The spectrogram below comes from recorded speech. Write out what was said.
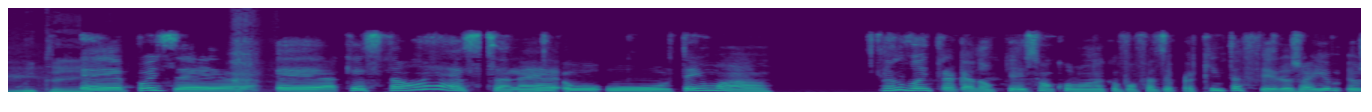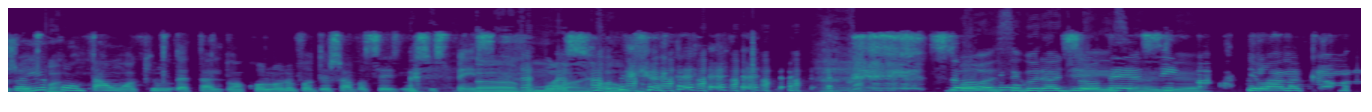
Muita gente. É, pois é, é a questão é essa, né? O, o, tem uma. Eu não vou entregar, não, porque isso é uma coluna que eu vou fazer para quinta-feira. Eu já ia, eu já ia contar um, aqui um detalhe de uma coluna, vou deixar vocês no suspense. Ah, vamos Mas lá, sobre... então. sobre, Boa, segura a audiência, Sobre esse embarque lá na Câmara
